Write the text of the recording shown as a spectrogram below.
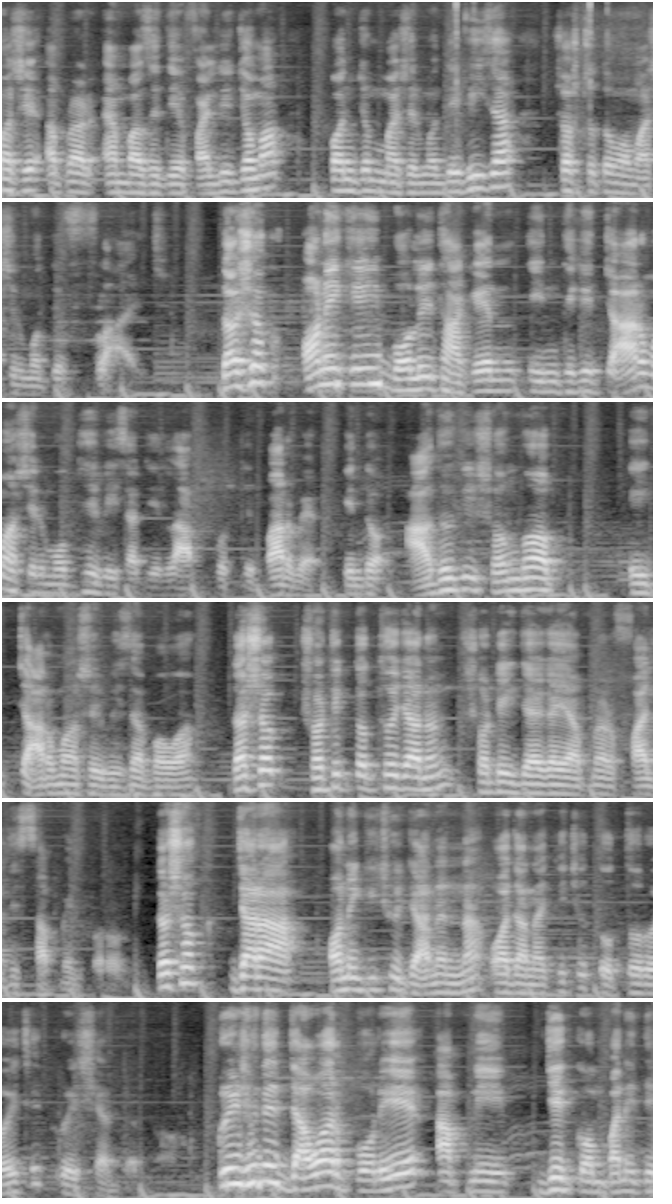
মাসে আপনার অ্যাম্বাসি দিয়ে ফাইলটি জমা, পঞ্চম মাসের মধ্যে ভিসা ষষ্ঠতম মাসের মধ্যে ফ্লাইট দর্শক, অনেকেই বলে থাকেন তিন থেকে চার মাসের মধ্যে ভিসাটি লাভ করতে পারবেন। কিন্তু আদৌ কি সম্ভব এই চার মাসের ভিসা পাওয়া? দর্শক, সঠিক তথ্য জানুন, সঠিক জায়গায় আপনার ফাইলটি সাবমিট করুন। দর্শক, যারা অনেক কিছু জানেন না, অজানা কিছু তথ্য রয়েছে ক্রোয়েশিয়ার জন্য। ক্রোয়েশিয়াতে যাওয়ার পরে আপনি যে কোম্পানিতে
